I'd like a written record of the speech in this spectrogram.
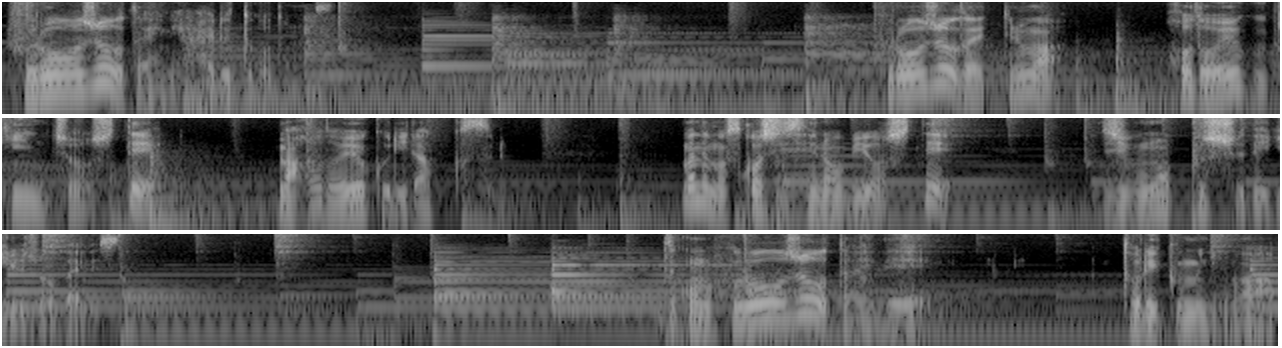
フロー状態に入るってことなんです。フロー状態っていうのは、程よく緊張して、まあ、程よくリラックスする。まあでも少し背伸びをして自分をプッシュできる状態ですね。で、このフロー状態で取り組むには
